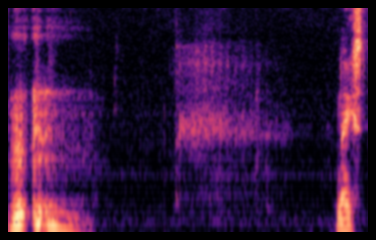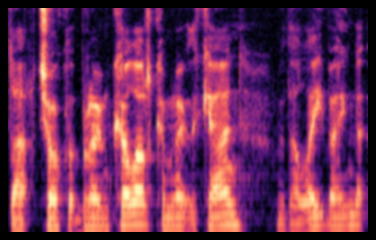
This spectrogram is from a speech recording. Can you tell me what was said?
nice dark chocolate brown colour coming out of the can with a light behind it.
